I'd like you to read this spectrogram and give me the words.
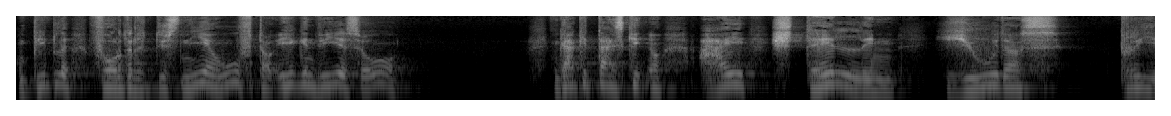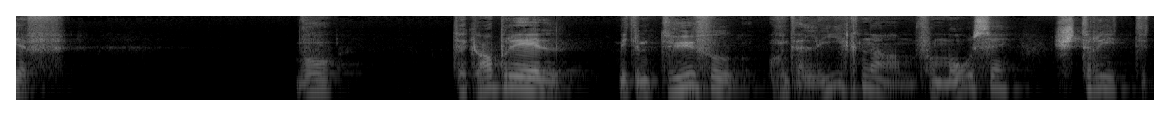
Und die Bibel fordert uns nie auf, da irgendwie so. Im Gegenteil, es gibt noch eine Stelle im Judasbrief, wo der Gabriel mit dem Teufel um den Leichnam von Mose streitet.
